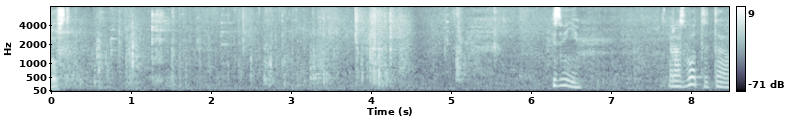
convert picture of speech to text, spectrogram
Пожалуйста. Извини. Развод – это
